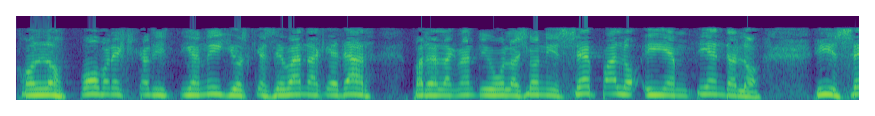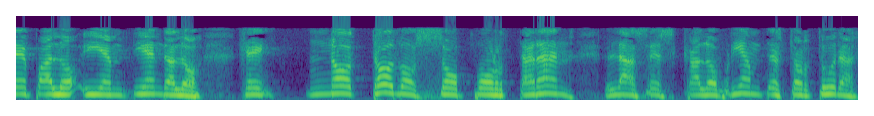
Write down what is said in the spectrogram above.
con los pobres cristianillos que se van a quedar para la gran tribulación y sépalo y entiéndalo y sépalo y entiéndalo que no todos soportarán las escalofriantes torturas.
